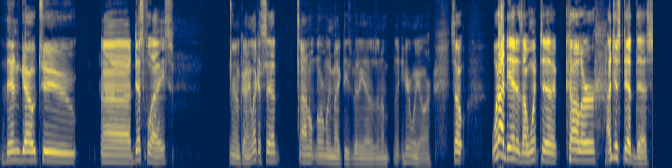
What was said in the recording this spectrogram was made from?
then go to uh, Displays. Okay, like I said, I don't normally make these videos, and I'm here we are. So what I did is I went to Color. I just did this.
